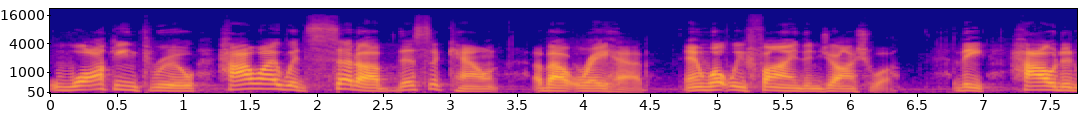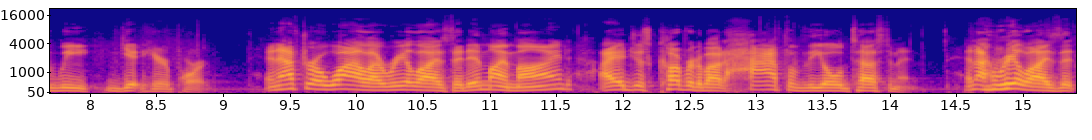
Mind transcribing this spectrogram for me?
walking through how I would set up this account about Rahab and what we find in Joshua the how did we get here part. And after a while, I realized that in my mind, I had just covered about half of the Old Testament. And I realized that,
